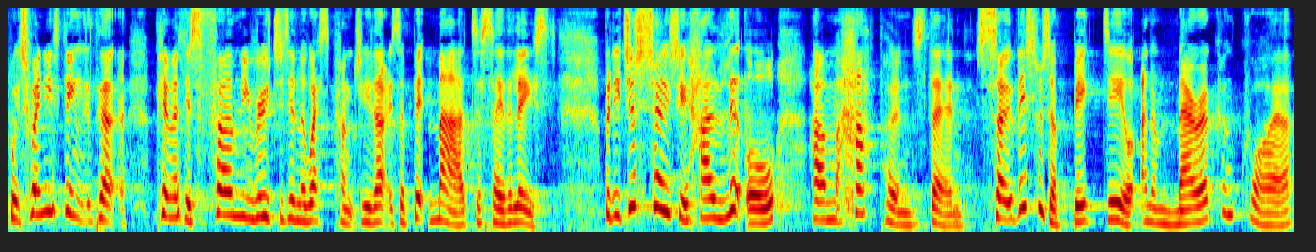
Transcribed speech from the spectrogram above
which, when you think that Plymouth is firmly rooted in the West Country, that is a bit mad to say the least. But it just shows you how little um, happens then. So, this was a big deal. An American choir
